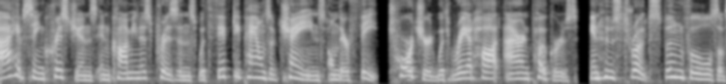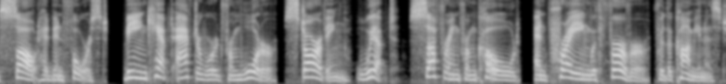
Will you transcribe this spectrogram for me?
I have seen Christians in communist prisons with 50 pounds of chains on their feet, tortured with red hot iron pokers, in whose throats spoonfuls of salt had been forced, being kept afterward from water, starving, whipped, suffering from cold, and praying with fervor for the communist.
